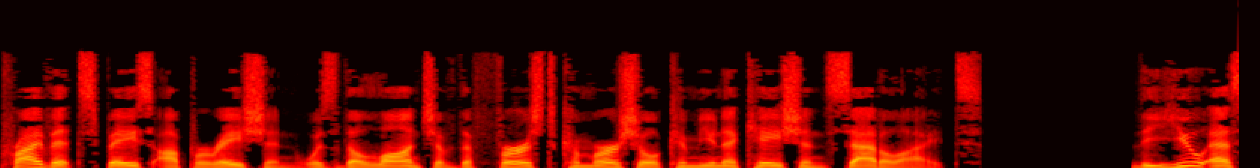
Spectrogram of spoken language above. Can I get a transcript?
private space operation was the launch of the first commercial communications satellites. The U.S.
